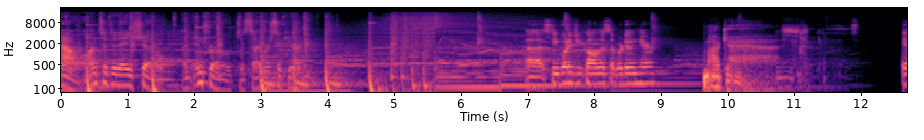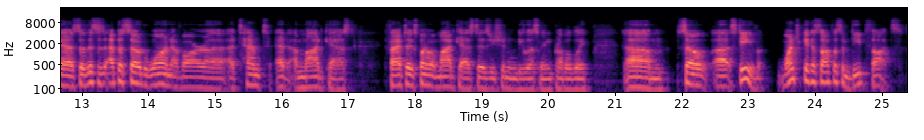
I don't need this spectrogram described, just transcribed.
Now, on to today's show an intro to cybersecurity. Uh, Steve, what did you call this that we're doing here? Modcast. Yeah, so this is episode one of our uh, attempt at a modcast. If I have to explain what modcast is, you shouldn't be listening, probably. Um, so, uh, Steve, why don't you kick us off with some deep thoughts?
